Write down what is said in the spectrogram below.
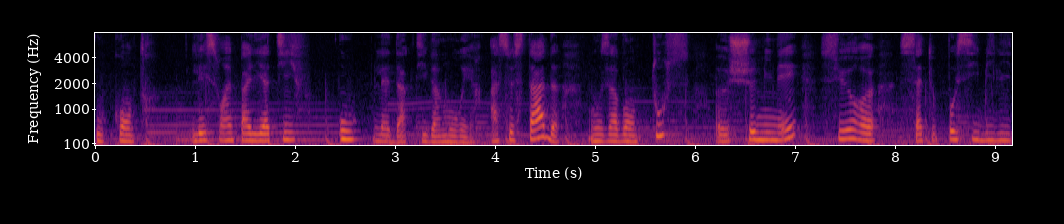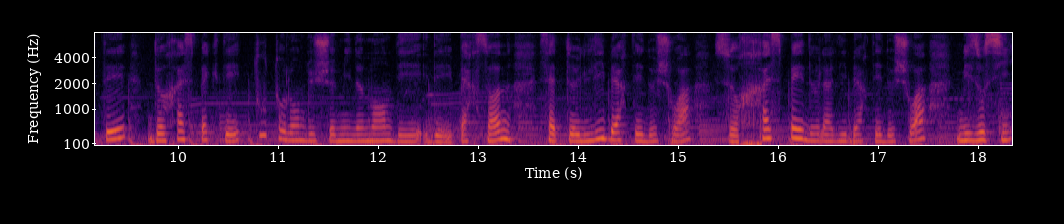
ou contre les soins palliatifs ou l'aide active à mourir. À ce stade, nous avons tous euh, cheminer sur euh, cette possibilité de respecter tout au long du cheminement des, personnes cette liberté de choix, ce respect de la liberté de choix, mais aussi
